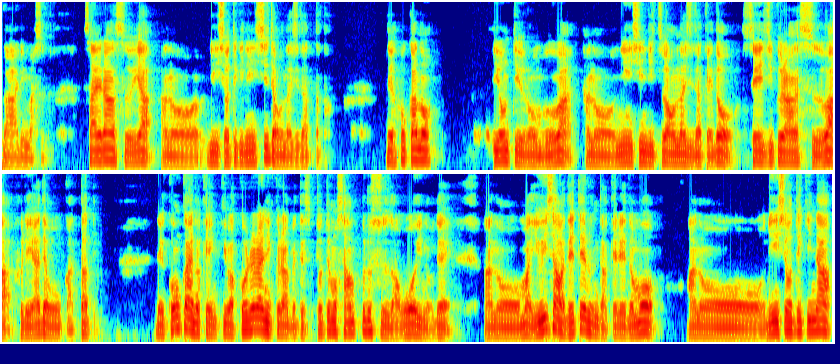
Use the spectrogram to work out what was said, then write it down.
があります。採卵数や、あの、臨床的妊娠では同じだったと。で、他の4っていう論文は、あの、妊娠率は同じだけど、成熟卵数はフレアで多かったと。で、今回の研究はこれらに比べてとてもサンプル数が多いので、あの、まあ、有意差は出てるんだけれども、あの、臨床的な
